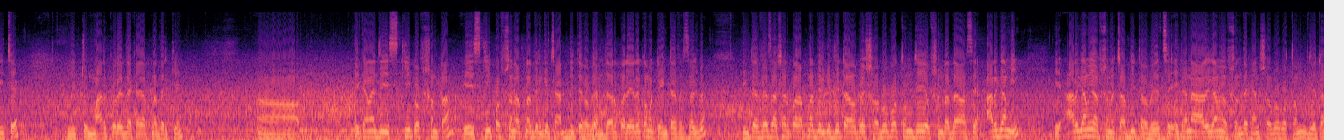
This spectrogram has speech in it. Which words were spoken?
নিচে, আমি একটু মার্ক করে দেখাই আপনাদেরকে। এখানে যে স্কিপ অপশনটা এই স্কিপ অপশন আপনাদেরকে চাপ দিতে হবে। দেওয়ার পর এরকম একটা ইন্টারফেস আসবে। ইন্টারফেস আসার পর আপনাদেরকে যেটা হবে, সর্বপ্রথম যে অপশনটা দেওয়া আছে আরগামি এই আরগামি অপশনে চাপ দিতে হবে। এখানে আরগামি অপশন দেখেন সর্বপ্রথম যেটা,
